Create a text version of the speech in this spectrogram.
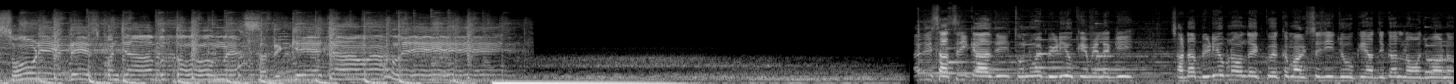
ਸੋਹਣੇ ਦੇਸ ਪੰਜਾਬ ਤੋਂ ਮੈਂ ਸਦਕੇ ਜਾਵਾਂ ਵੇ। ਹਾਂਜੀ, ਸਤਿ ਸ੍ਰੀ ਅਕਾਲ ਜੀ। ਤੁਹਾਨੂੰ ਇਹ ਵੀਡੀਓ ਕਿਵੇਂ ਲੱਗੀ? ਸਾਡਾ ਵੀਡੀਓ ਬਣਾਉਣ ਦਾ ਇੱਕੋ ਇੱਕ ਮਕਸਦ ਸੀ, ਜੋ ਕਿ ਅੱਜ ਕੱਲ ਨੌਜਵਾਨ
